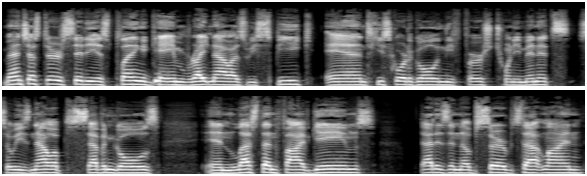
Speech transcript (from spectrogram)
Manchester City is playing a game right now as we speak, and he scored a goal in the first 20 minutes. So he's now up to seven goals in less than five games. That is an absurd stat line.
